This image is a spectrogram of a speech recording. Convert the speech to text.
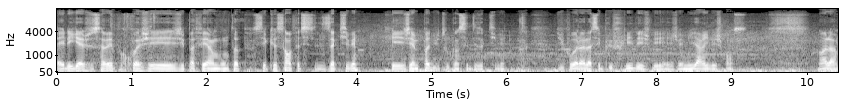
Et les gars, je savais pourquoi j'ai pas fait un bon top. C'est que ça en fait c'était désactivé. Et j'aime pas du tout quand c'est désactivé. Du coup voilà, là c'est plus fluide et je vais, je vais m'y arriver je pense. Voilà,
